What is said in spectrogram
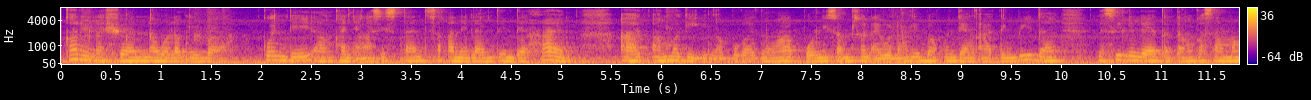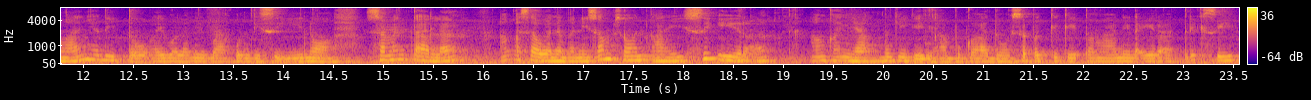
karelasyon na walang iba kundi ang kanyang assistant sa kanilang tindahan. At ang magiging abogado nga po ni Samson ay walang iba kundi ang ating bida na si Lilet at ang kasama nga niya dito ay walang iba kundi si Ino. Samantala, ang asawa naman ni Samson ay si Ira ang kanyang magiging abogado. Sa pagkikita nga nila Ira at Trixie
